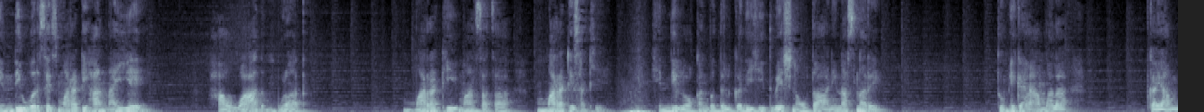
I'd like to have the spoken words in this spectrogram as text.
हिंदी वर्सेस मराठी हा नाही आहे हा वाद मुळात मराठी माणसाचा मराठीसाठी आहे. हिंदी लोकांबद्दल कधीही द्वेष नव्हता आणि नसणार. आहे तुम्ही काय आम्हाला काही आम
